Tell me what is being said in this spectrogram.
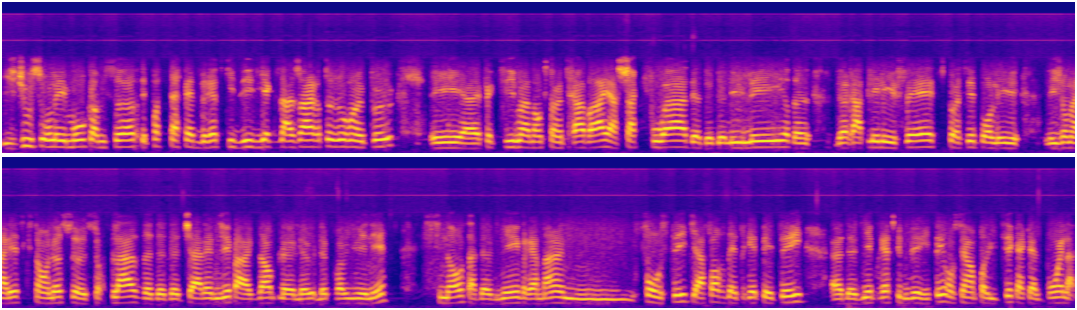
Ils jouent sur les mots comme ça. C'est pas tout à fait vrai ce qu'ils disent. Ils exagèrent toujours un peu. Et euh, effectivement, donc c'est un travail à chaque fois de, de, les lire, de, de, rappeler les faits, si possible pour les, les journalistes qui sont là sur, sur place, de, de, challenger, par exemple, le, le premier ministre. Sinon, ça devient vraiment une fausseté qui, à force d'être répétée, euh, devient presque une vérité. On sait en politique à quel point la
